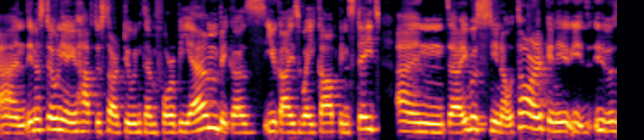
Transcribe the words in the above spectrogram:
And in estonia you have to start doing them 4 p.m because you guys wake up in states and uh, it was you know dark and it, it, was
